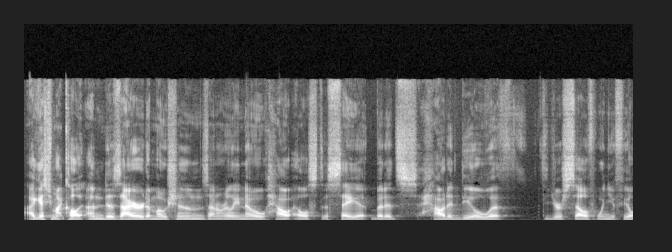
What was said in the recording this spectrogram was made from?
I guess you might call it undesired emotions. I don't really know how else to say it, but it's how to deal with yourself when you feel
